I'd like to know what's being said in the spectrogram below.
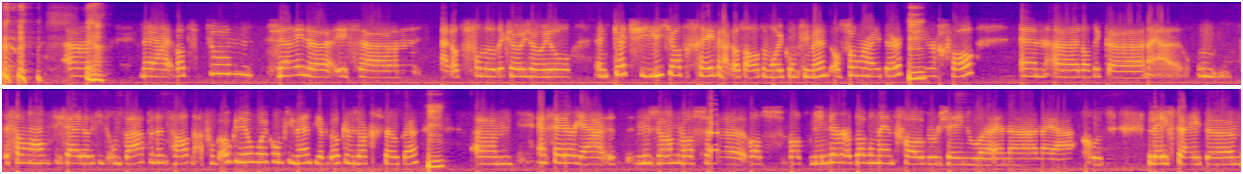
Ja. Nou ja, wat ze toen zeiden is ja, dat ze vonden dat ik sowieso heel een catchy liedje had geschreven. Nou, dat is altijd een mooi compliment als songwriter in ieder geval. En eh, dat ik, eh, nou ja, Sanne Hans die zei dat ik iets ontwapenends had. Nou, dat vond ik ook een heel mooi compliment. Die heb ik ook in mijn zak gestoken. Ehm, en verder, ja, mijn zang was, eh, was wat minder op dat moment. Gewoon door de zenuwen. En nou ja, goed, leeftijd, ehm,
